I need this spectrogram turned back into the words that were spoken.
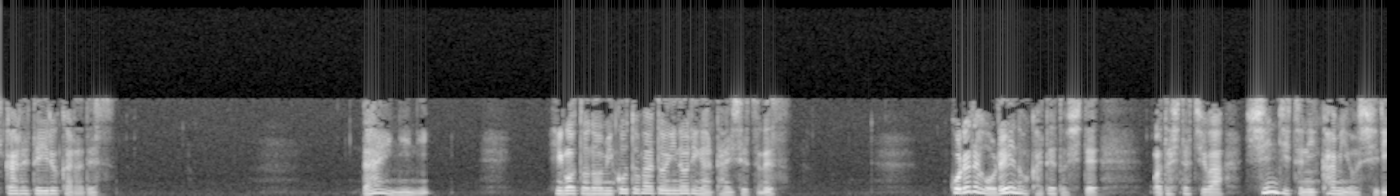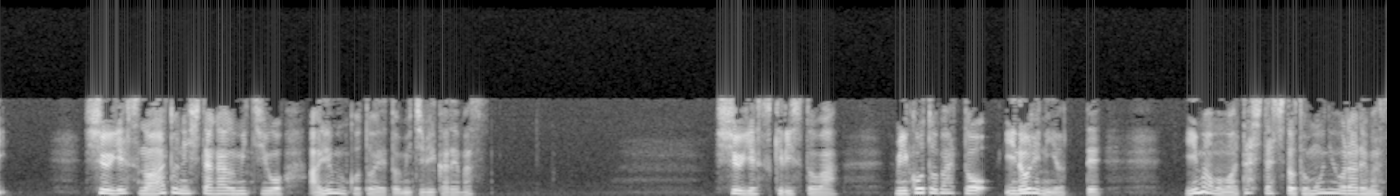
聞かれているからです。第二に、日ごとの御言葉と祈りが大切です。これらを例の糧として、私たちは真実に神を知り、主イエスの後に従う道を歩むことへと導かれます。主イエス・キリストは、御言葉と祈りによって、今も私たちと共におられます。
